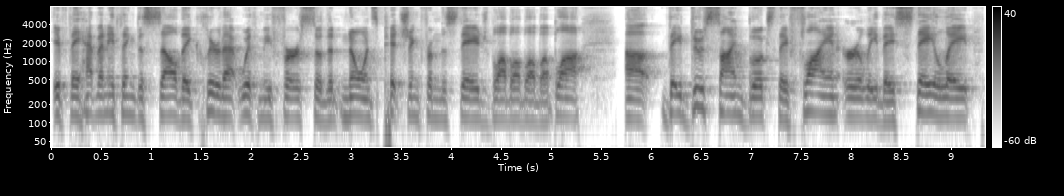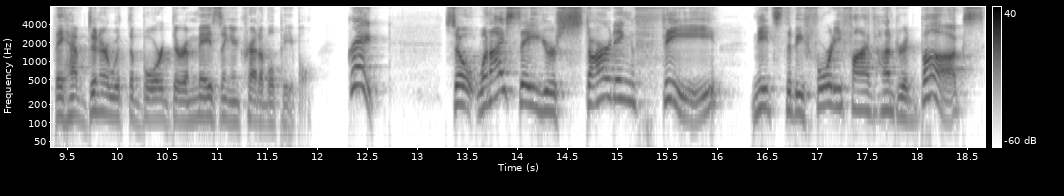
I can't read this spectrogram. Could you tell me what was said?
If they have anything to sell, they clear that with me first so that no one's pitching from the stage, blah, blah, blah, blah, blah. Uh, they do sign books. They fly in early. They stay late. They have dinner with the board. They're amazing, incredible people. Great. So when I say your starting fee needs to be 4500 bucks,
